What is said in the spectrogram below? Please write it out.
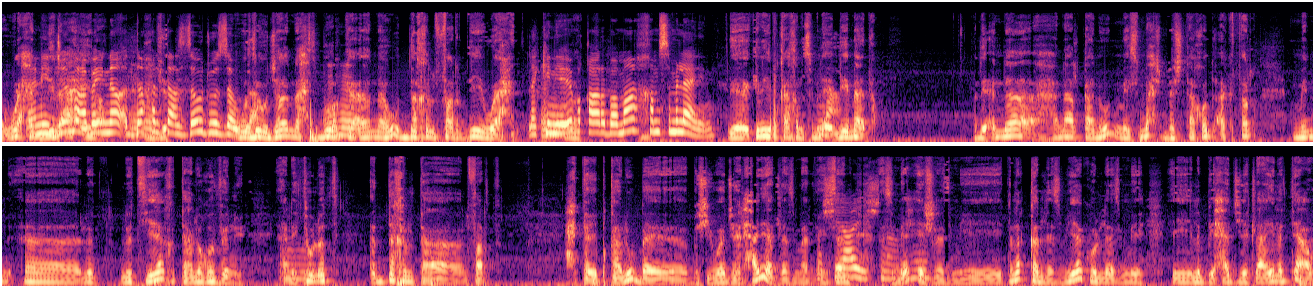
واحد يعني الجمع. بين الدخل تاع الزوج والزوجة وزوجة نحسبوه كأنه دخل فردي واحد لكن يبقى ربما 5 ملايين لكن يبقى 5 ملايين نعم. لماذا؟ لأن هنا القانون ما يسمحش باش تاخذ أكثر من آه، لو- لو تيير تاع لو ريفوني يعني ثلث الدخل تاع الفرد. حتى يبقى له باش يواجه الحياة. لازم هذا الإنسان لازم نعم. يعيش لازم يتنقل لازم ياكل لازم يلبي حاجيات العائلة تاعو.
